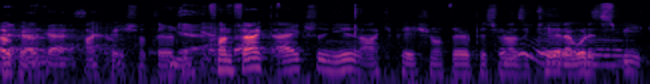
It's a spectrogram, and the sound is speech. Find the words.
Okay. Okay. Occupational therapy. Yeah. Fun fact: I actually needed an occupational therapist when I was a kid. I wouldn't speak.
